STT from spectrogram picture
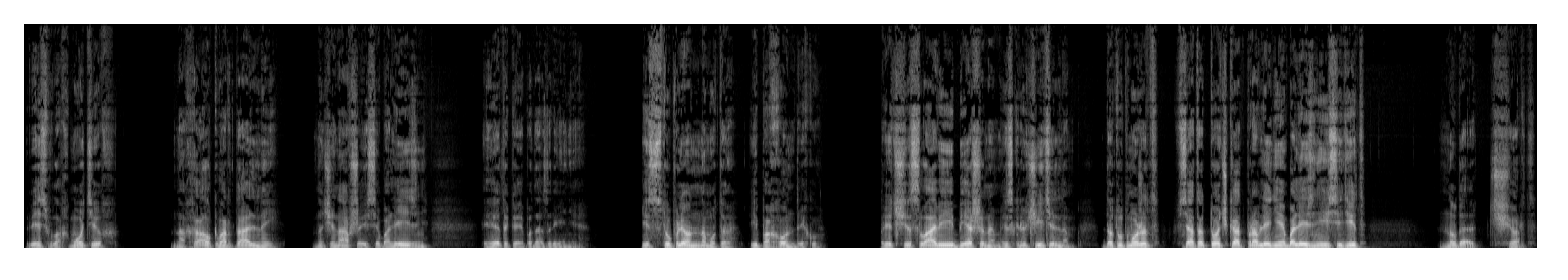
весь в лохмотьях, нахал квартальный, начинавшаяся болезнь и этакое подозрение. Иступленному-то ипохондрику, предчеславии бешеным, исключительным, да тут, может, вся-то точка отправления болезни и сидит. Ну да, черт.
